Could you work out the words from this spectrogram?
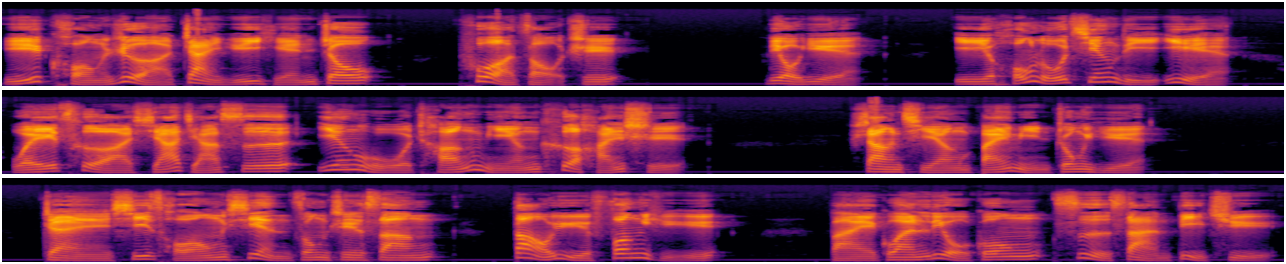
与孔热战于延州。破走之。六月，以鸿胪卿李业为策辖夹司鹦鹉成名可汗使。上请白敏中曰：“朕昔从宪宗之丧，道遇风雨，百官六宫四散必去，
